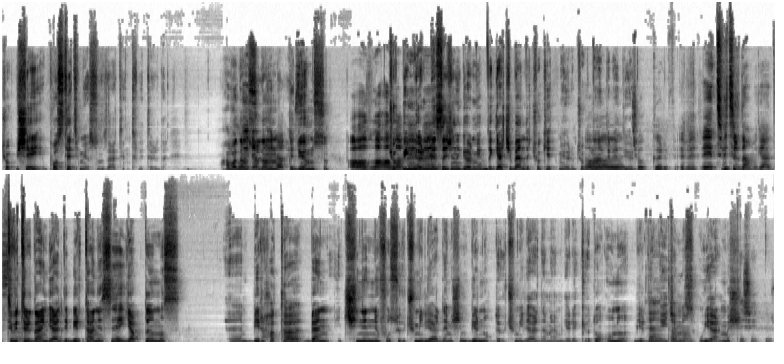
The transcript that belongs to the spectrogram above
Çok bir şey post etmiyorsun zaten Twitter'da. Havadan ediyorum, sudan ediyor musun? Allah Allah. Çok bilmiyorum Mehmet. mesajını görmüyorum da gerçi ben de çok etmiyorum. Çok nadir Aa, ediyorum. Çok garip evet. E, Twitter'dan mı geldi? sana? Twitter'dan geldi. Bir tanesi yaptığımız e, bir hata. Ben Çin'in nüfusu 3 milyar demişim. 1.3 milyar demem gerekiyordu. Onu bir dinleyicimiz tamam. uyarmış. Teşekkür.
